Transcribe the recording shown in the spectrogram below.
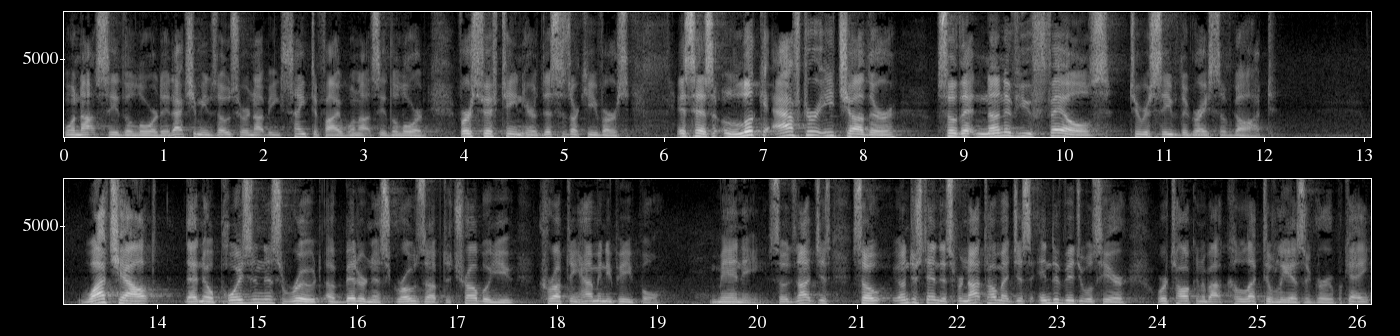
will not see the Lord. It actually means those who are not being sanctified will not see the Lord. Verse 15 here, this is our key verse. It says, Look after each other so that none of you fails to receive the grace of God. Watch out that no poisonous root of bitterness grows up to trouble you, corrupting how many people? Many. So it's not just, so understand this. We're not talking about just individuals here. We're talking about collectively as a group, okay?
